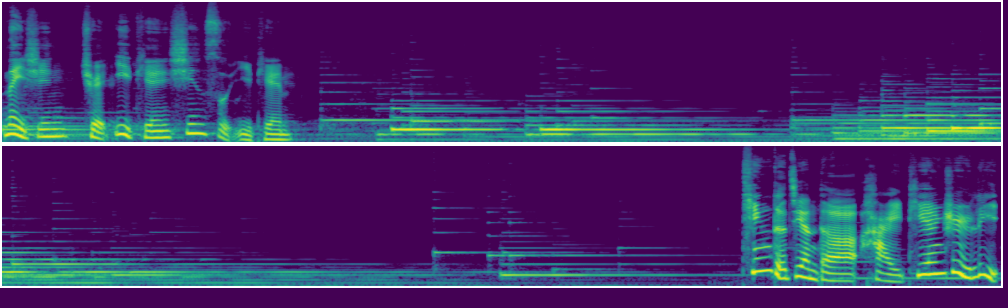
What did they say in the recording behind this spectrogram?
内心却一天心似一天。听得见的海天日历，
